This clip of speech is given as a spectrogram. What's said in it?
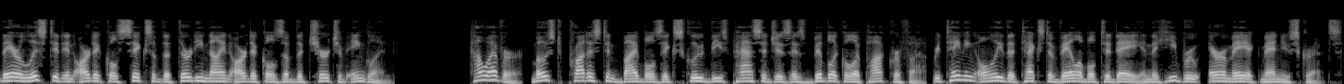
They are listed in Article 6 of the 39 Articles of the Church of England. However, most Protestant Bibles exclude these passages as biblical apocrypha, retaining only the text available today in the Hebrew, Aramaic manuscripts.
